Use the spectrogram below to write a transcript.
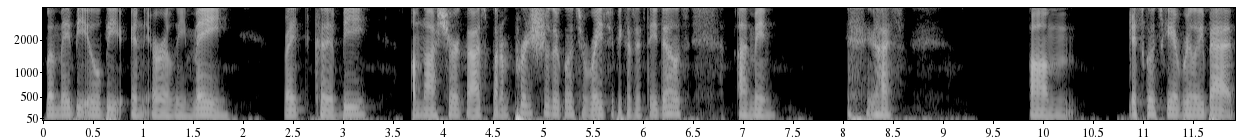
but maybe it will be in early May. Right? Could it be? I'm not sure, guys, but I'm pretty sure they're going to raise it because if they don't, I mean, guys, um, it's going to get really bad?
